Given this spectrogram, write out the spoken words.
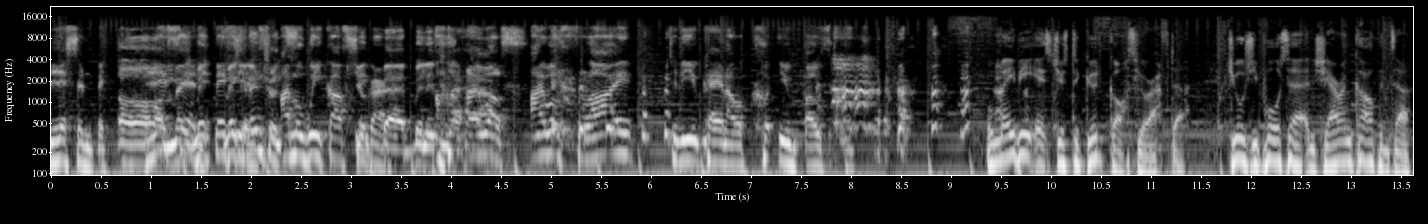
listen, bitch. Oh, listen, make- make- make an entrance. I'm a week off Big sugar. Bear Billy's in the I will. I will fly to the UK and I will cut you both. down. Or maybe it's just a good goth you're after. Georgie Porter and Sharon Carpenter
